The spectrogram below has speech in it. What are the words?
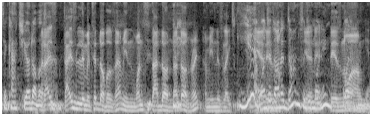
to catch your doubles But that is, that is limited doubles. eh? I mean, once that done, that done, right? I mean, it's like Yeah, once there's it done, it done for the there- morning. there's no um, yeah.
